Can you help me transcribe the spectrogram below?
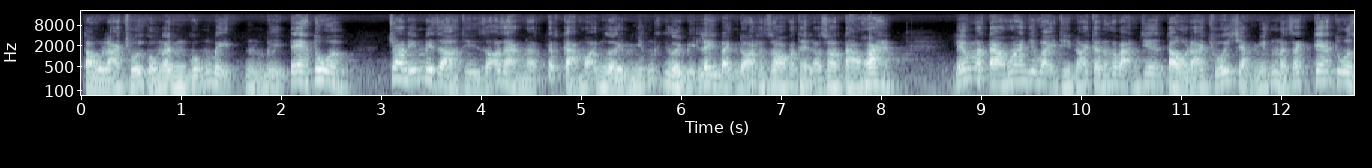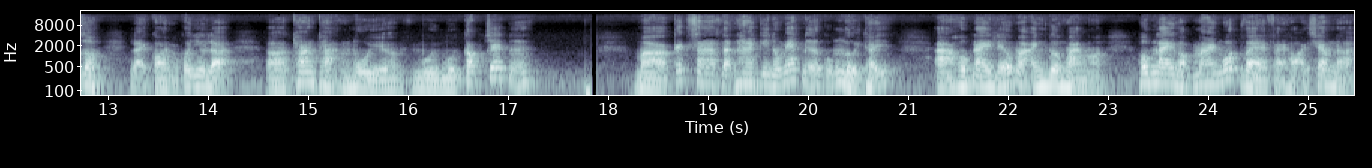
tàu lá chuối của Ngân cũng bị bị te tua. Cho đến bây giờ thì rõ ràng là tất cả mọi người những người bị lây bệnh đó là do có thể là do tàu hoa. Nếu mà tàu hoa như vậy thì nói thật với các bạn chứ tàu lá chuối chẳng những mà rách te tua rồi lại còn coi như là uh, thoang thoảng mùi mùi mùi cóc chết nữa. Mà cách xa tận 2 km nữa cũng ngửi thấy. À hôm nay nếu mà anh Vương Hoàng hôm nay hoặc mai mốt về phải hỏi xem là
